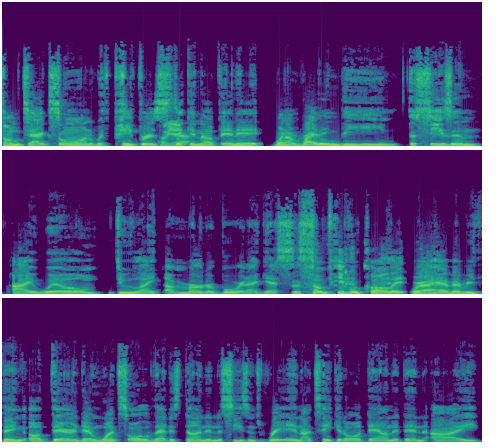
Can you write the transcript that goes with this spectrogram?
thumbtacks on with papers oh, yeah. sticking up in it. When I'm writing the the season, I will do like a murder board, I guess some people call it, where I have everything up there. And then once all of that is done and the season's written, I take it all down and then I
